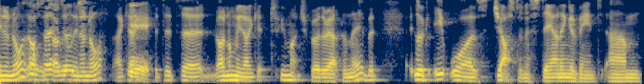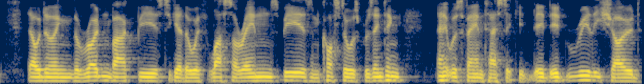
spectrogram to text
In the north? Oh, so that's still in the north? Okay. Yeah. It's, it's uh, I normally don't get too much further out than there, but look, it was just an astounding event. Um, they were doing the Rodenbach beers together with La Sirène's beers and Costa was presenting and it was fantastic. It, it, it really showed,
